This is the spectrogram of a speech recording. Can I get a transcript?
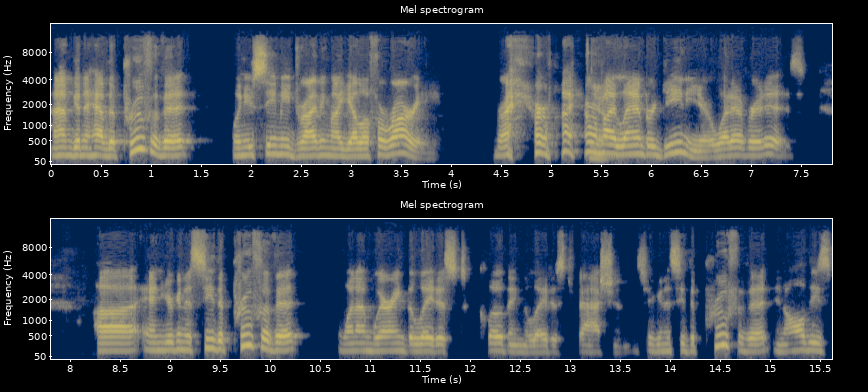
And I'm going to have the proof of it when you see me driving my yellow Ferrari, right, or my or yeah. my Lamborghini or whatever it is. Uh, and you're going to see the proof of it when I'm wearing the latest clothing, the latest fashions. You're going to see the proof of it in all these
